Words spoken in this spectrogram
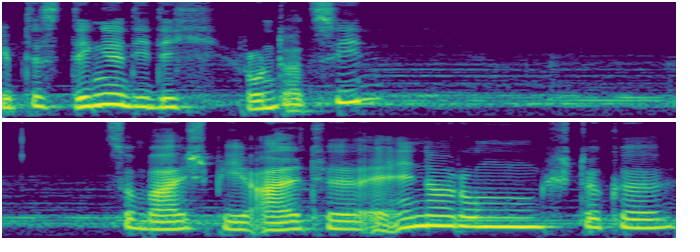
Gibt es Dinge, die dich runterziehen? Zum Beispiel alte Erinnerungen, Stücke,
